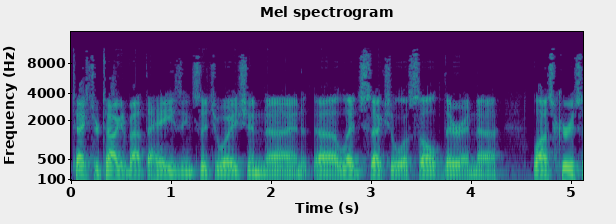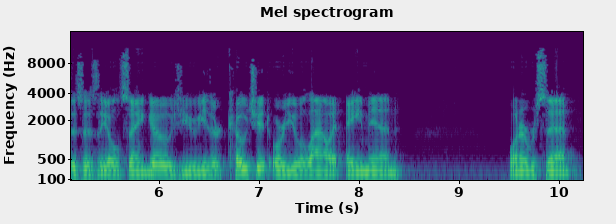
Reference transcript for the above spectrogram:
Texter talking about the hazing situation uh, and uh, alleged sexual assault there in uh, Las Cruces. As the old saying goes, you either coach it or you allow it. Amen. One hundred percent.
